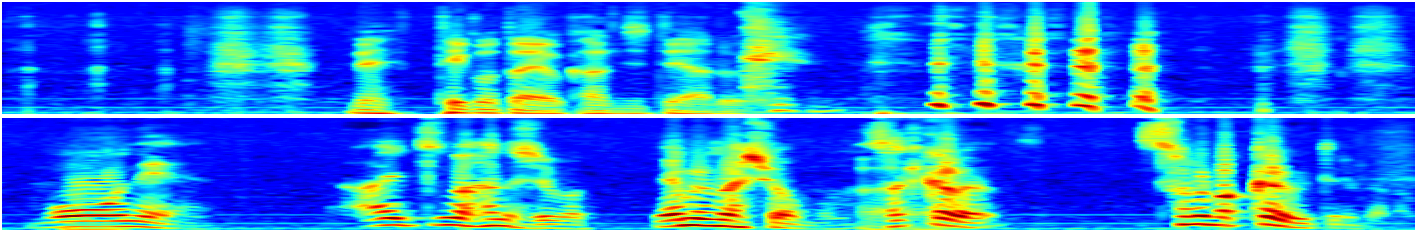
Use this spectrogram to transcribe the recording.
ね、手応えを感じてある。もうね、あいつの話はやめましょう。もう、さっきから、そればっかり言ってるから。は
